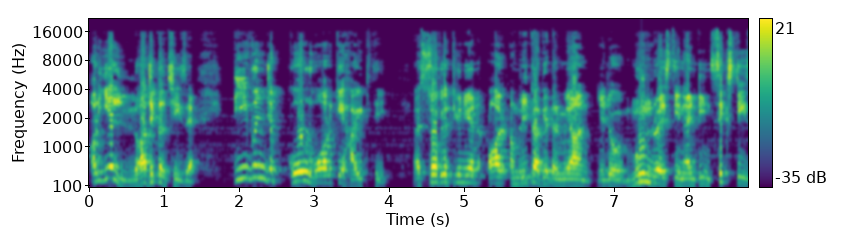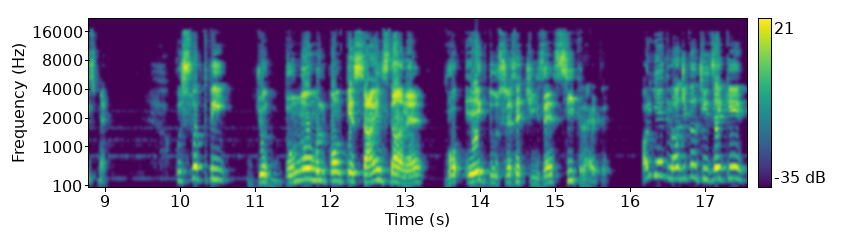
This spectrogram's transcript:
اور یہ لاجیکل چیز ہے۔ ایون جب کولڈ وار کی ہائٹ تھی uh, سوویت یونین اور امریکہ کے درمیان یہ جو مون ریس تھی نائنٹین سکسٹیز میں، اس وقت بھی جو دونوں ملکوں کے سائنسدان ہیں، وہ ایک دوسرے سے چیزیں سیکھ رہے تھے۔ اور یہ ایک لاجیکل چیز ہے کہ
